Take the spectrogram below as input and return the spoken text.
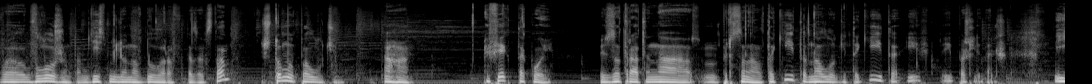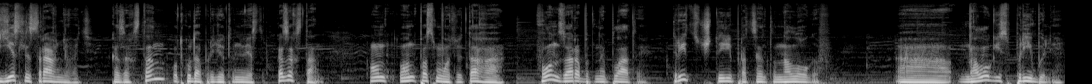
вложим там 10 миллионов долларов в Казахстан, что мы получим? Ага. Эффект такой. То есть затраты на персонал такие-то, налоги такие-то, и, и пошли дальше. И если сравнивать Казахстан, вот куда придет инвестор? Казахстан. Он, он посмотрит, ага, фонд заработной платы, 34% налогов, а, налоги с прибыли,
